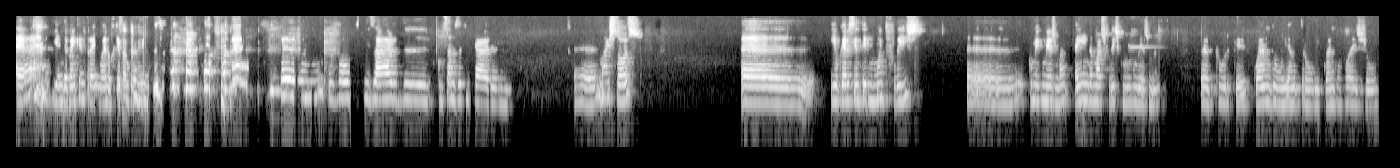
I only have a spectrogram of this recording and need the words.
É, e ainda bem que entrei, não é? No pelo caminho. vou precisar de. Começamos a ficar uh, mais sós. Uh, e eu quero sentir-me muito feliz uh, comigo mesma, ainda mais feliz comigo mesma, porque quando entro e quando vejo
